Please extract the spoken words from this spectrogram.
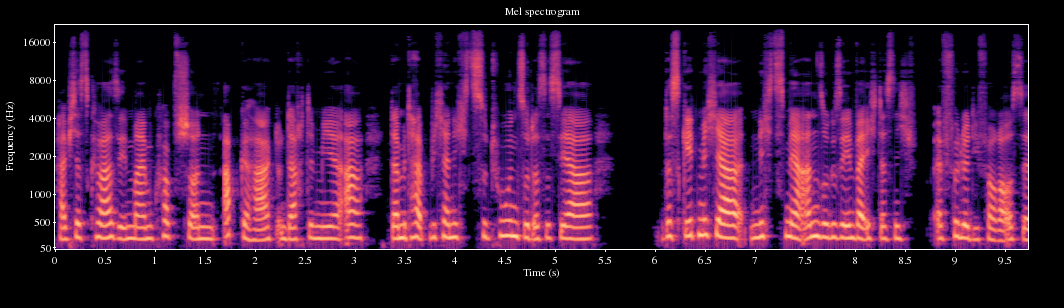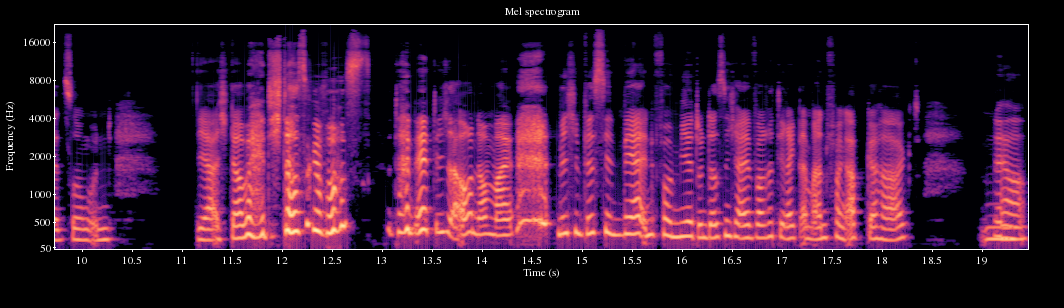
habe ich das quasi in meinem Kopf schon abgehakt und dachte mir, ah, damit hat mich ja nichts zu tun, so dass es ja, das geht mich ja nichts mehr an, so gesehen, weil ich das nicht erfülle, die Voraussetzung. Und ja, ich glaube, hätte ich das gewusst, dann hätte ich auch noch mal mich ein bisschen mehr informiert und das nicht einfach direkt am Anfang abgehakt. Mhm. Ja.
